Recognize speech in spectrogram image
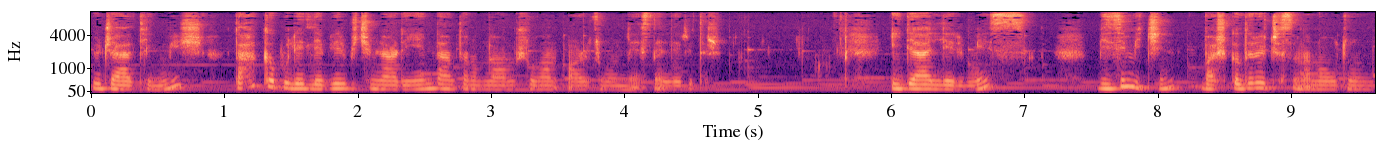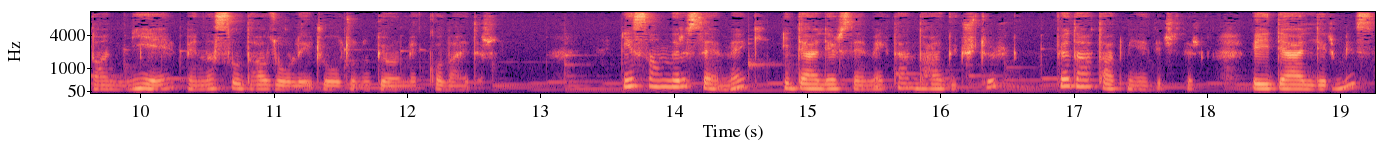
yüceltilmiş, daha kabul edilebilir biçimlerde yeniden tanımlanmış olan arzunun nesneleridir. İdeallerimiz bizim için başkaları açısından olduğundan niye ve nasıl daha zorlayıcı olduğunu görmek kolaydır. İnsanları sevmek, idealleri sevmekten daha güçtür ve daha tatmin edicidir. Ve ideallerimiz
